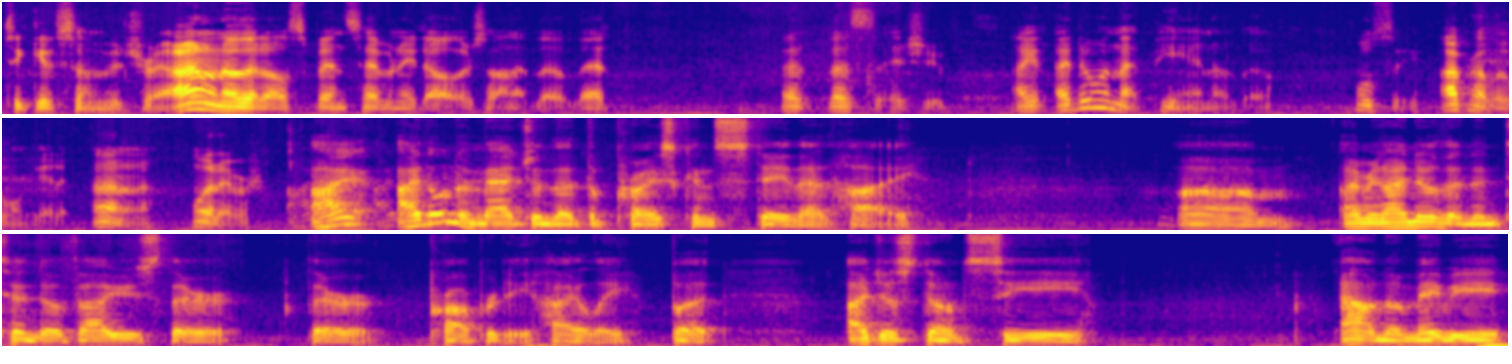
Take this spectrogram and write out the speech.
to give some of a try. I don't know that I'll spend seventy dollars on it though. That that that's the issue. I I do want that piano though. We'll see. I probably won't get it. I don't know. Whatever. I I don't imagine that the price can stay that high. Um, I mean, I know that Nintendo values their their property highly, but I just don't see. I don't know. Maybe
